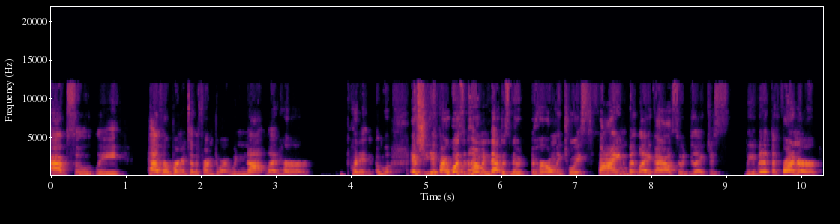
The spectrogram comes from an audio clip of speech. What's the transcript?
absolutely have her bring it to the front door. I would not let her put it if she if I wasn't home and that was no her only choice, fine. But like I also would be like, just leave it at the front or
